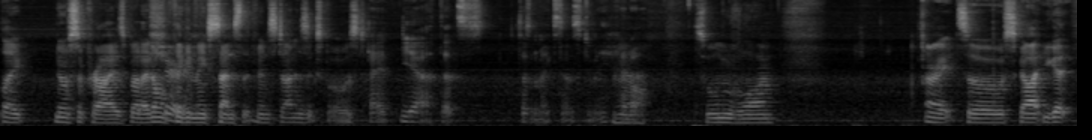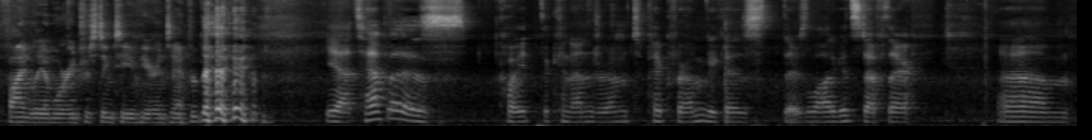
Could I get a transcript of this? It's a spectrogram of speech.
Like no surprise, but I don't Sure. think it makes sense that Vince Dunn is exposed. I, yeah, that's doesn't make sense to me at Yeah. all. So we'll move along. All right, so Scott, you get finally a more interesting team here in Tampa Bay. Yeah, Tampa is quite the conundrum to pick from because there's a lot of good stuff there. Um,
